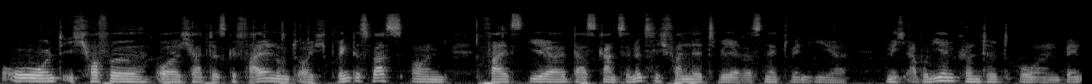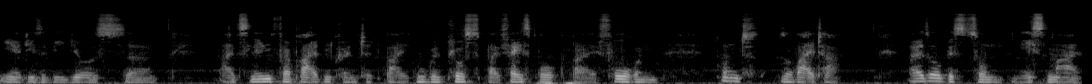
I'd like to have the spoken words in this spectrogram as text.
Und ich hoffe, euch hat es gefallen und euch bringt es was. Und falls ihr das Ganze nützlich fandet, wäre es nett, wenn ihr mich abonnieren könntet und wenn ihr diese Videos äh, als Link verbreiten könntet bei Google bei Facebook, bei Foren und so weiter. Also bis zum nächsten Mal.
